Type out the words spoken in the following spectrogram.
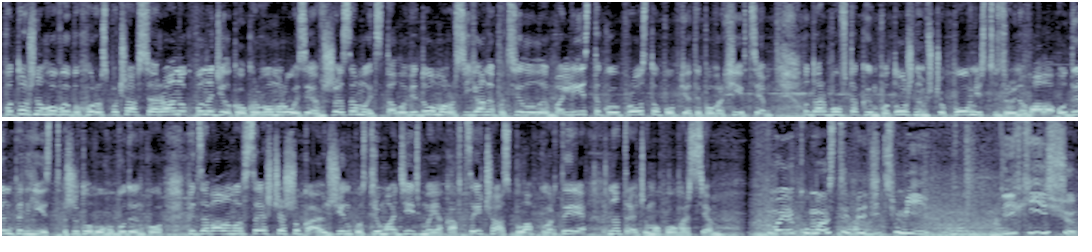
потужного вибуху розпочався ранок понеділка у Кривому Розі. Вже за мить стало відомо, росіяни поцілили балістикою просто по п'ятиповерхівці. Удар був таким потужним, що повністю зруйнувала один під'їзд житлового будинку. Під завалами все ще шукають жінку з трьома дітьми, яка в цей час була в квартирі на третьому поверсі. Моя кума з трьома дітьми. Их ищут.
